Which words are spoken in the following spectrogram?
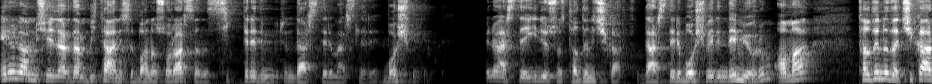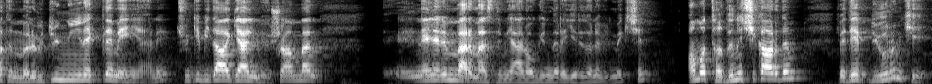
en önemli şeylerden bir tanesi bana sorarsanız siktir edin bütün dersleri mersleri. Boş verin. Üniversiteye gidiyorsunuz tadını çıkartın. Dersleri boş verin demiyorum ama tadını da çıkartın böyle bütün gün ineklemeyin yani. Çünkü bir daha gelmiyor. Şu an ben e, nelerim vermezdim yani o günlere geri dönebilmek için. Ama tadını çıkardım ve de hep diyorum ki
